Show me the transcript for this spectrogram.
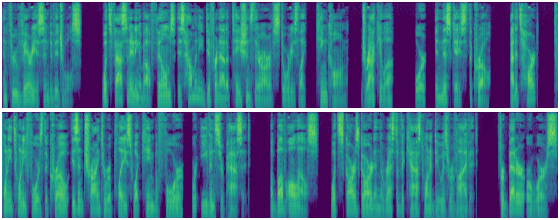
and through various individuals. What's fascinating about films is how many different adaptations there are of stories like King Kong, Dracula, or, in this case, The Crow. At its heart, 2024's The Crow isn't trying to replace what came before or even surpass it. Above all else, what Skarsgård and the rest of the cast want to do is revive it. For better or worse,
